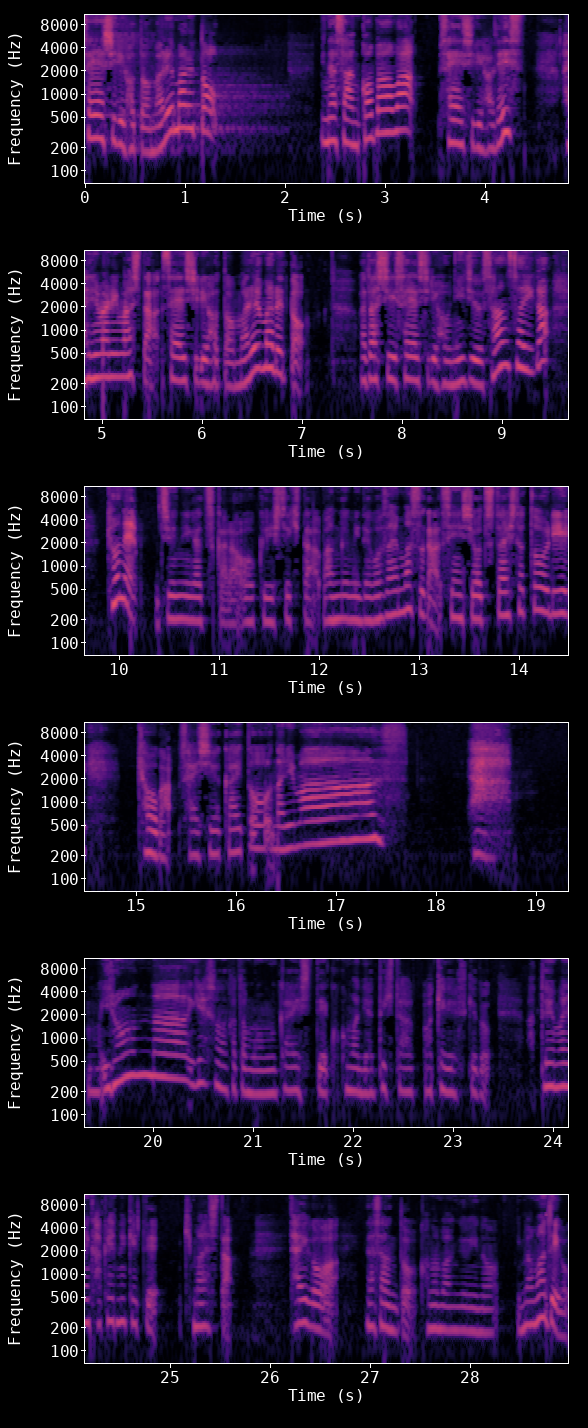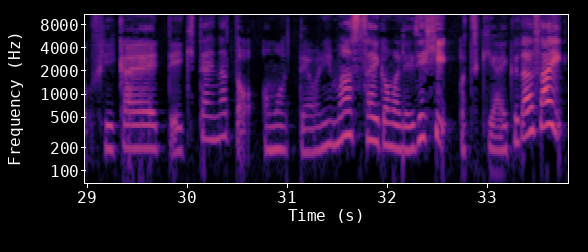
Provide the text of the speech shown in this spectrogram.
さやしりほとまるまると。皆さんこんばんは、さやしりほです。始まりました、さやしりほとまるまると。私、さやしりほ23歳が、去年12月からお送りしてきた番組でございますが、先週お伝えした通り、今日が最終回となります。はあ、もういろんなゲストの方もお迎えして、ここまでやってきたわけですけど、あっという間に駆け抜けてきました。最後は皆さんとこの番組の今までを振り返っていきたいなと思っております。最後までぜひお付き合いください。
